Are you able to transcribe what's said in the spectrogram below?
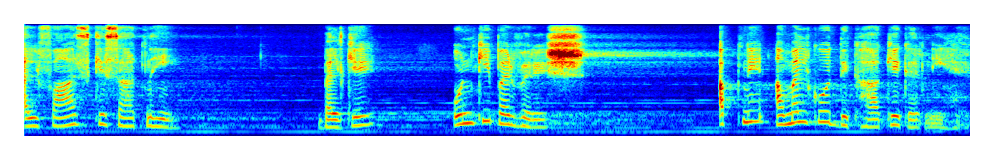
अल्फाज के साथ नहीं, बल्कि उनकी परवरिश अपने अमल को दिखा के करनी है।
